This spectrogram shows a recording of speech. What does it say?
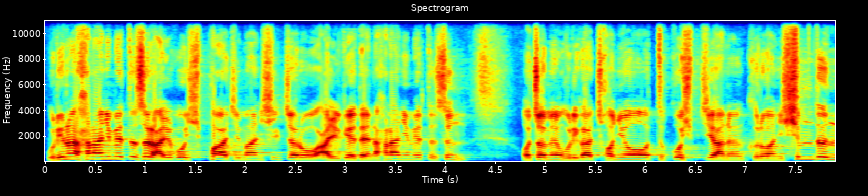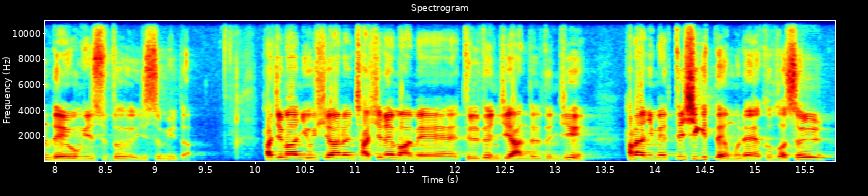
우리는 하나님의 뜻을 알고 싶어 하지만 실제로 알게 된 하나님의 뜻은 어쩌면 우리가 전혀 듣고 싶지 않은 그런 힘든 내용일 수도 있습니다. 하지만 요시아는 자신의 마음에 들든지 안 들든지 하나님의 뜻이기 때문에 그것을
